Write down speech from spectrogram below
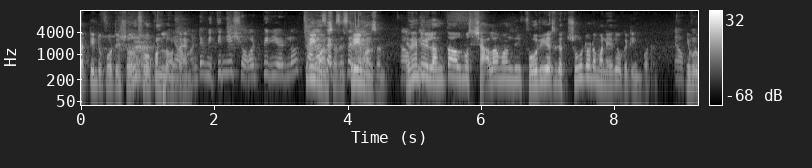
thirteen to fourteen showrooms ఓపెన్లో ఉంటాయి అంటే విత్ ఇన్ ఏ షార్ట్ పీరియడ్లో త్రీ మంత్స్ అండి. త్రీ మంత్స్ అండి. ఎందుకంటే వీళ్ళంతా ఆల్మోస్ట్ చాలా మంది ఫోర్ ఇయర్స్గా చూడడం అనేది ఒకటి ఇంపార్టెంట్ ఇప్పుడు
